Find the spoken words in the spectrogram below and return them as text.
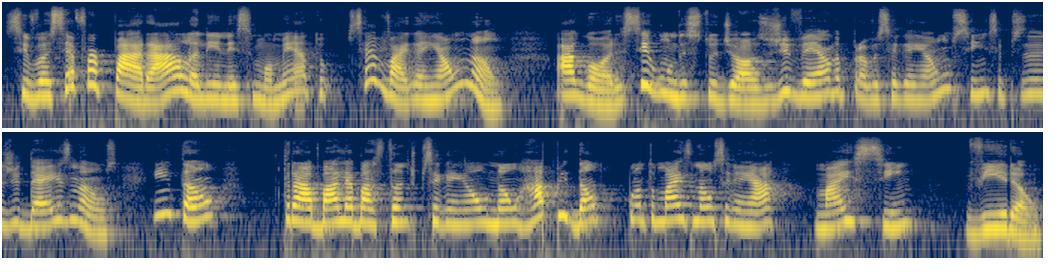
Se você for pará-la ali nesse momento, você vai ganhar um não. Agora, segundo estudiosos de venda, para você ganhar um sim, você precisa de 10 nãos. Então, trabalha bastante para você ganhar um não rapidão. Quanto mais não você ganhar, mais sim viram.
